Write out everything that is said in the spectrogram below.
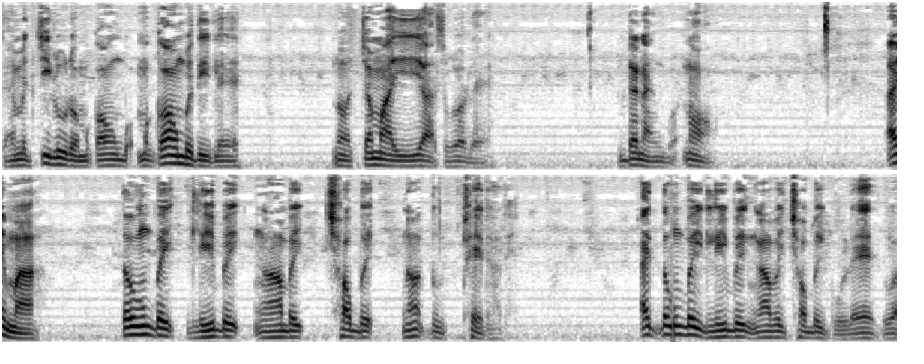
ဒါပေမဲ့ကြည့်လို့တော့မကောင်းဘူးပေါ့မကောင်းပါသေးလေနော်ကျမကြီးရဆိုတော့လေမတက်နိုင်ဘူးပေါ့နော်အဲ့မှာ3ပိတ်4ပိတ်5ပိတ်6ပိတ်နော်သူထည့်ထားတယ်အဲ့3ပိတ်4ပိတ်5ပိတ်6ပိတ်ကိုလည်းသူက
